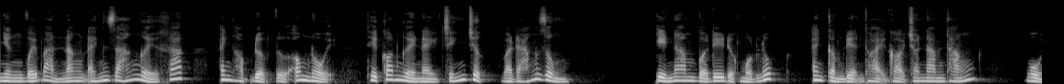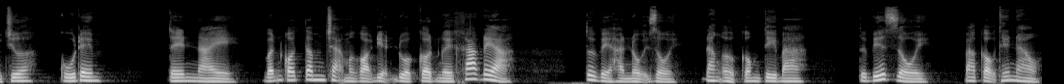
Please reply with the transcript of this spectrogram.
nhưng với bản năng đánh giá người khác anh học được từ ông nội thì con người này chính trực và đáng dùng. Kỳ Nam vừa đi được một lúc anh cầm điện thoại gọi cho Nam Thắng. Ngủ chưa? Cú đêm. Tên này vẫn có tâm trạng mà gọi điện đùa cợt người khác đấy à? Tôi về Hà Nội rồi, đang ở công ty ba. Tôi biết rồi, ba cậu thế nào?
